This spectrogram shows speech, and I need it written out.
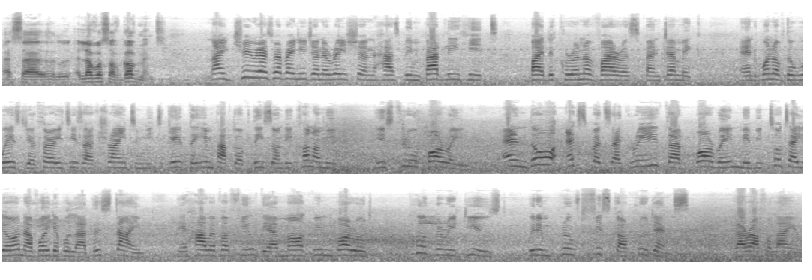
uh, levels of government. Nigeria's revenue generation has been badly hit by the coronavirus pandemic. And one of the ways the authorities are trying to mitigate the impact of this on the economy is through borrowing. And though experts agree that borrowing may be totally unavoidable at this time, they however feel the amount being borrowed could be reduced with improved fiscal prudence. Lara Folayo,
